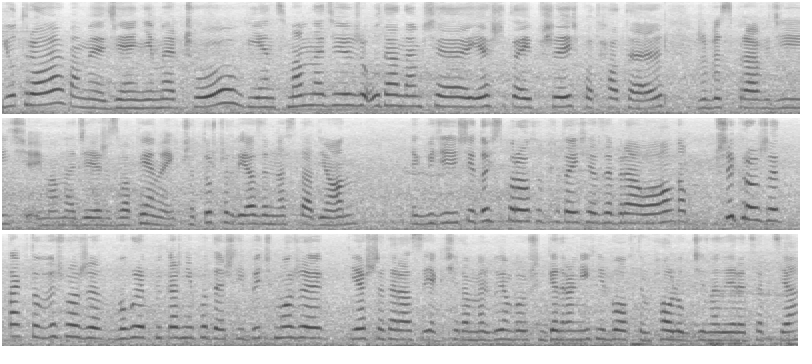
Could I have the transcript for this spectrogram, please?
Jutro mamy dzień meczu, więc mam nadzieję, że uda nam się jeszcze tutaj przyjść pod hotel, żeby sprawdzić i mam nadzieję, że złapiemy ich przed, tuż przed wyjazdem na stadion. Jak widzieliście, dość sporo osób tutaj się zebrało. No, przykro, że tak to wyszło, że w ogóle piłkarze nie podeszli. Być może jeszcze teraz, jak się tam meldują, bo już generalnie ich nie było w tym holu, gdzie znajduje recepcja.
